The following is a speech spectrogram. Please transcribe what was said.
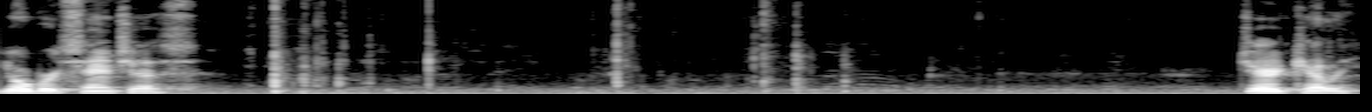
Yolbert Sanchez, Jared Kelley,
